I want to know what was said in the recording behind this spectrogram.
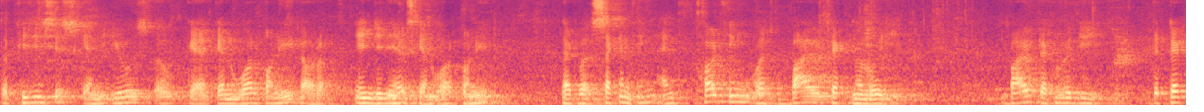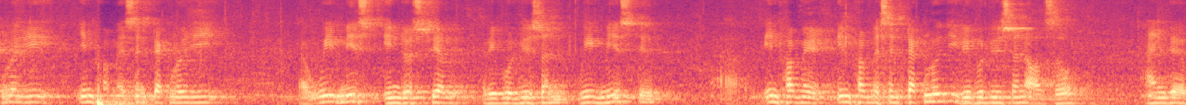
the physicists can use, uh, can, can work on it, or engineers can work on it. That was second thing, and third thing was biotechnology. Biotechnology, the technology, information technology. Uh, we missed industrial revolution. We missed uh, informa- information technology revolution also and uh,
